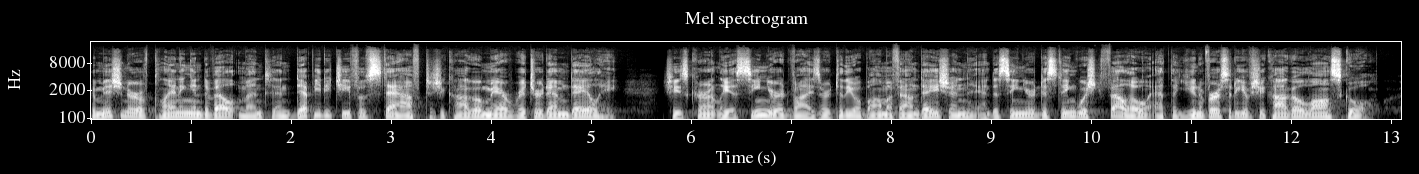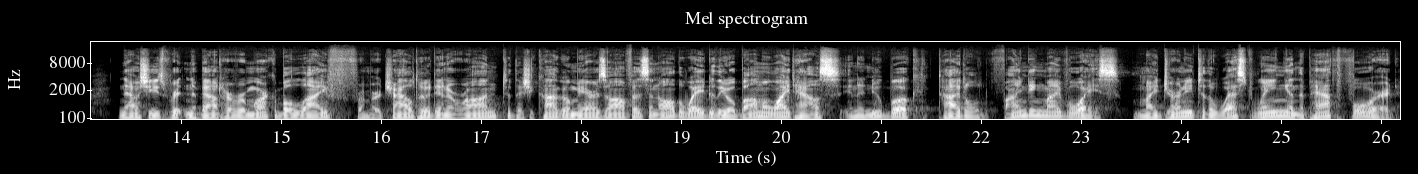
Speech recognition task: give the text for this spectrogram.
Commissioner of Planning and Development, and Deputy Chief of Staff to Chicago Mayor Richard M. Daley. She's currently a senior advisor to the Obama Foundation and a senior distinguished fellow at the University of Chicago Law School. Now she's written about her remarkable life from her childhood in Iran to the Chicago mayor's office and all the way to the Obama White House in a new book titled Finding My Voice My Journey to the West Wing and the Path Forward.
